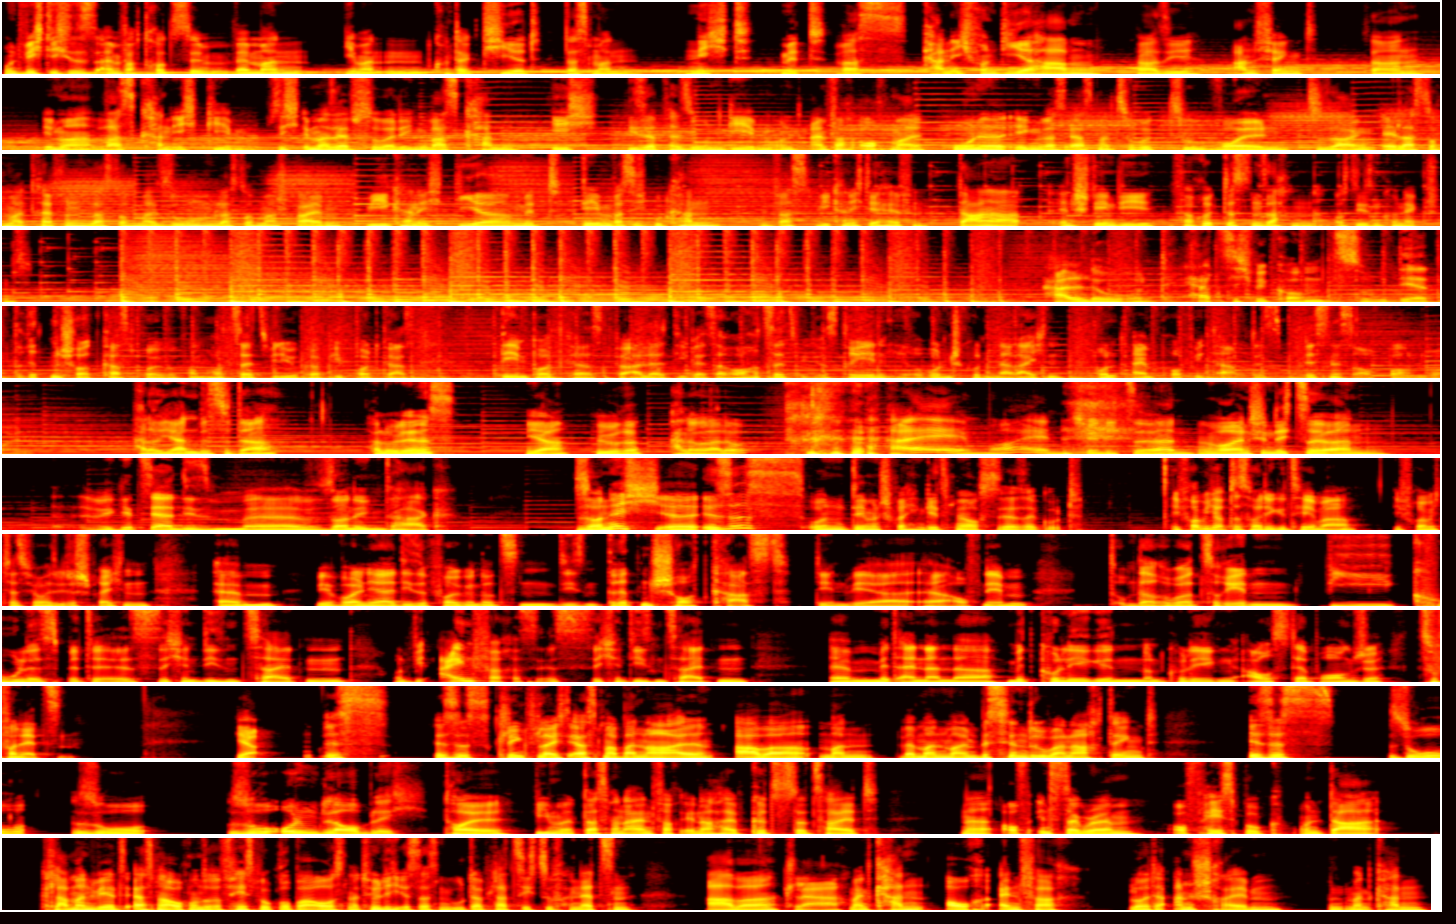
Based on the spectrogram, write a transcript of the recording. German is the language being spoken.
Und wichtig ist es einfach trotzdem, wenn man jemanden kontaktiert, dass man nicht mit was kann ich von dir haben quasi anfängt, sondern immer, was kann ich geben? Sich immer selbst zu überlegen, was kann ich dieser Person geben? Und einfach auch mal, ohne irgendwas erstmal zurückzuwollen, zu sagen, ey, lass doch mal treffen, lass doch mal zoomen, lass doch mal schreiben. Wie kann ich dir mit dem, was ich gut kann, was, wie kann ich dir helfen? Da entstehen die verrücktesten Sachen aus diesen Connections. Hallo und herzlich willkommen zu der dritten Shortcast-Folge vom Hochzeitsvideografie-Podcast, dem Podcast für alle, die bessere Hochzeitsvideos drehen, ihre Wunschkunden erreichen und ein profitables Business aufbauen wollen. Hallo Jan, bist du da? Hallo Dennis? Ja, höre. Hallo, hallo. Hi, moin, schön dich zu hören. Moin, schön dich zu hören. Wie geht's dir an diesem äh, sonnigen Tag? Sonnig äh, ist es und dementsprechend geht es mir auch sehr, sehr gut. Ich freue mich auf das heutige Thema. Ich freue mich, dass wir heute wieder sprechen. Ähm, wir wollen ja diese Folge nutzen, diesen dritten Shortcast, den wir äh, aufnehmen, um darüber zu reden, wie cool es bitte ist, sich in diesen Zeiten und wie einfach es ist, sich in diesen Zeiten äh, miteinander, mit Kolleginnen und Kollegen aus der Branche zu vernetzen. Ja, es, es, es klingt vielleicht erstmal banal, aber man, wenn man mal ein bisschen drüber nachdenkt, ist es so, so so unglaublich toll, wie man, dass man einfach innerhalb kürzester Zeit ne, auf Instagram, auf Facebook und da klammern wir jetzt erstmal auch unsere Facebook-Gruppe aus. Natürlich ist das ein guter Platz, sich zu vernetzen, aber Klar. man kann auch einfach Leute anschreiben und man kann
